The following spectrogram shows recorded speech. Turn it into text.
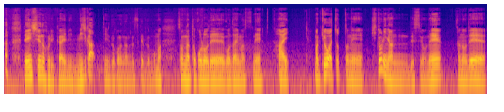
練習の振り返り短っていうところなんですけれども、まあ、そんなところでございますね。はい。まあ、今日はちょっとね、一人なんですよね。なので、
